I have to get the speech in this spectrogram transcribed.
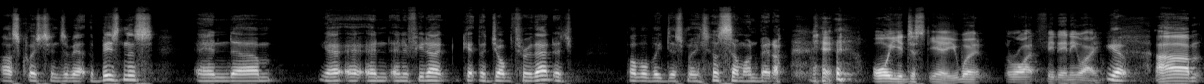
Ask questions about the business, and um, yeah, and and if you don't get the job through that, it's probably just means someone better. or you just, yeah, you weren't the right fit anyway. Yep. Um,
